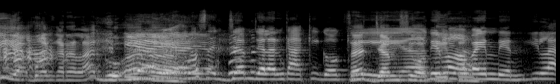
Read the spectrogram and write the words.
iya bukan karena lagu. Heeh. Lo sejam jalan kaki gokil. Sejam sih waktu Din, lo itu. ngapain Din? Gila,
